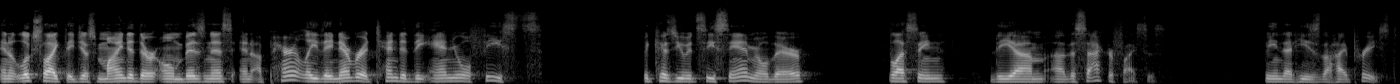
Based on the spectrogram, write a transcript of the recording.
and it looks like they just minded their own business, and apparently they never attended the annual feasts because you would see Samuel there blessing the, um, uh, the sacrifices, being that he's the high priest.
